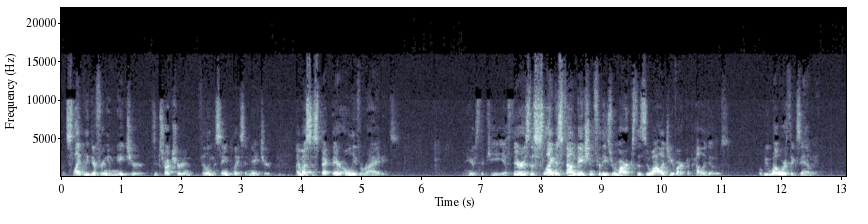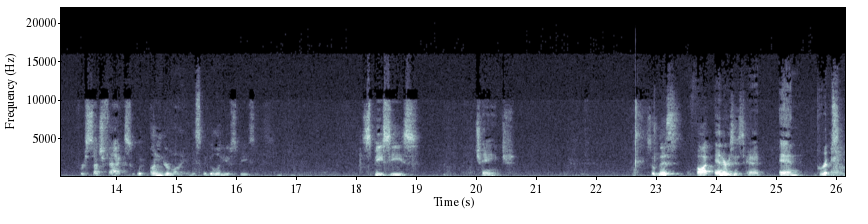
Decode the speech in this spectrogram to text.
but slightly differing in nature, in structure, and filling the same place in nature, I must suspect they are only varieties. And here's the key. If there is the slightest foundation for these remarks, the zoology of archipelagos will be well worth examining, for such facts would undermine the stability of species. Species change. So this thought enters his head and grips him.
